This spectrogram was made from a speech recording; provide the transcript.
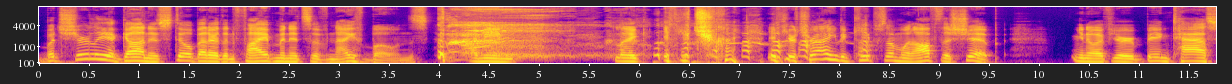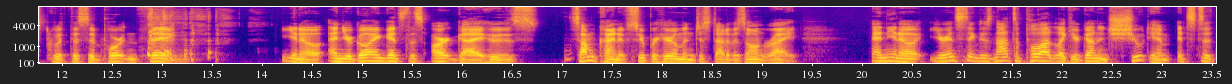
but surely a gun is still better than five minutes of knife bones. I mean like if you're trying if you're trying to keep someone off the ship you know if you're being tasked with this important thing you know and you're going against this art guy who's some kind of superhuman just out of his own right and you know your instinct is not to pull out like your gun and shoot him it's to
